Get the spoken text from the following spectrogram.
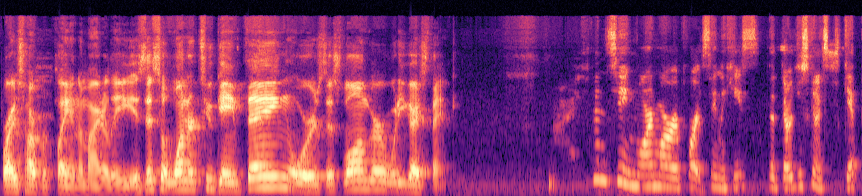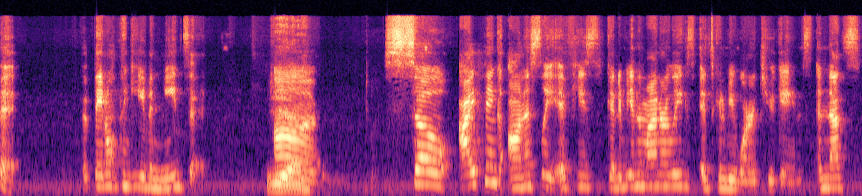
Bryce Harper play in the minor league? Is this a one or two game thing, or is this longer? What do you guys think? I've been seeing more and more reports saying that he's that they're just going to skip it, that they don't think he even needs it. Yeah. Um, so I think honestly, if he's going to be in the minor leagues, it's going to be one or two games, and that's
